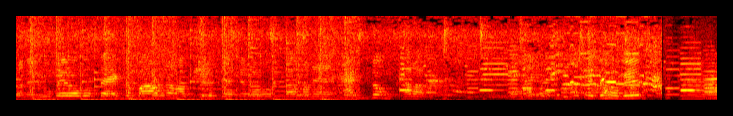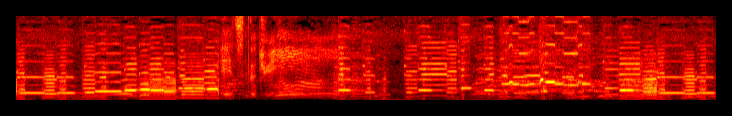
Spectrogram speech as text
মানে রুমের অবস্থা একদম বারোটা হচ্ছে দেশের অবস্থা মানে একদম খারাপ হবে It's the dream.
